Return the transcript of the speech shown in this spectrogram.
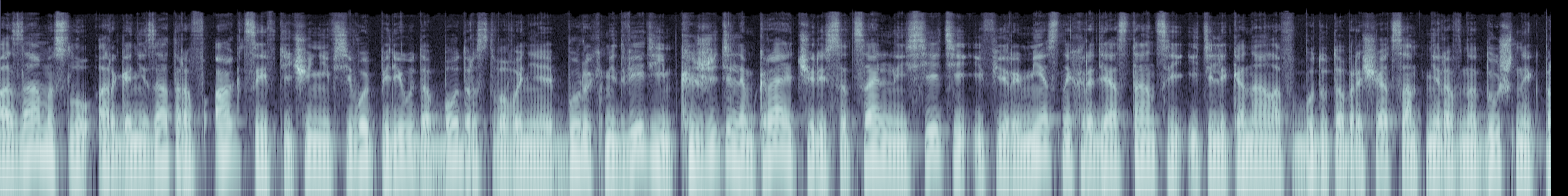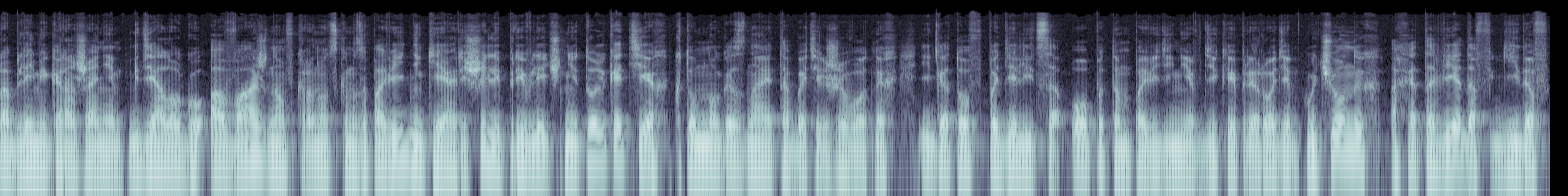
По замыслу организаторов акции в течение всего периода бодрствования бурых медведей к жителям края через социальные сети, эфиры местных радиостанций и телеканалов будут обращаться неравнодушные к проблеме горожане. К диалогу о важном в Кранотском заповеднике решили привлечь не только тех, кто много знает об этих животных и готов поделиться опытом поведения в дикой природе, ученых, охотоведов, гидов,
